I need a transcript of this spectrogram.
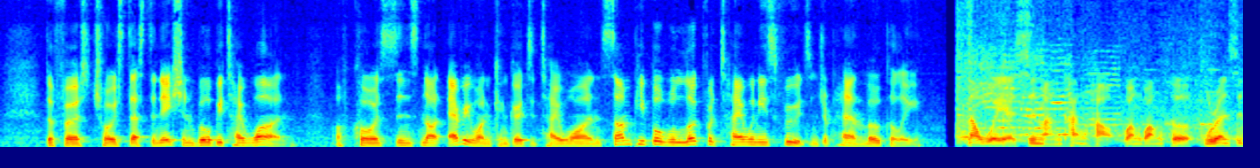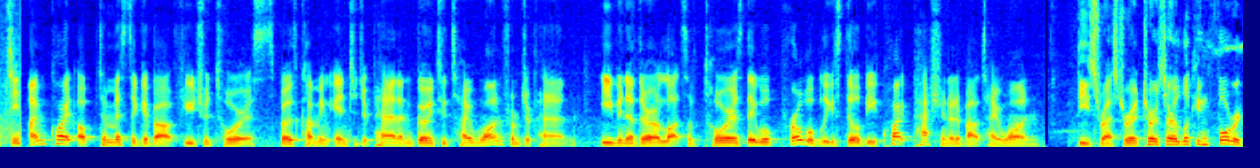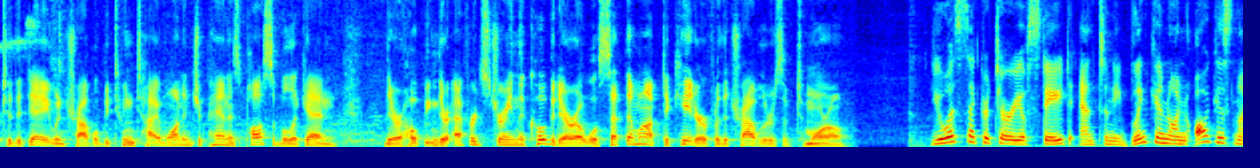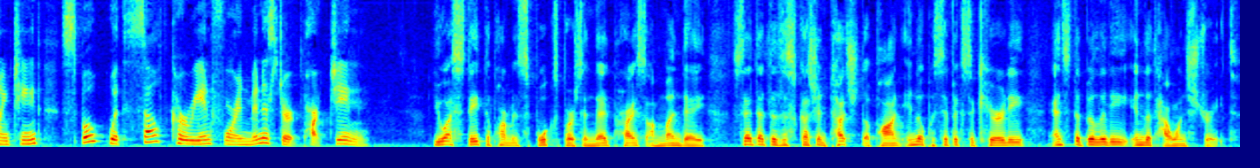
The first choice destination will be Taiwan. Of course, since not everyone can go to Taiwan, some people will look for Taiwanese foods in Japan locally. I'm quite optimistic about future tourists, both coming into Japan and going to Taiwan from Japan. Even if there are lots of tourists, they will probably still be quite passionate about Taiwan. These restaurateurs are looking forward to the day when travel between Taiwan and Japan is possible again. They're hoping their efforts during the COVID era will set them up to cater for the travelers of tomorrow. U.S. Secretary of State Antony Blinken on August 19th spoke with South Korean Foreign Minister Park Jin. U.S. State Department spokesperson Ned Price on Monday said that the discussion touched upon Indo Pacific security and stability in the Taiwan Strait.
